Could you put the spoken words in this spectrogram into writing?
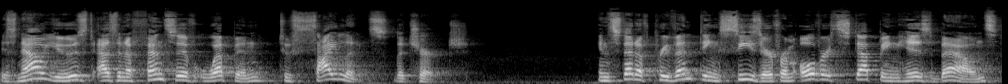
is now used as an offensive weapon to silence the church. Instead of preventing Caesar from overstepping his bounds,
